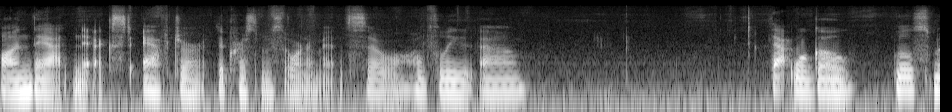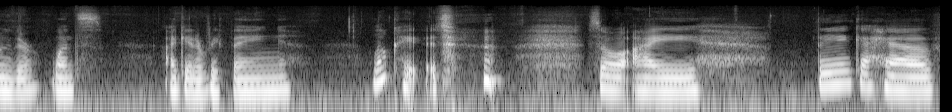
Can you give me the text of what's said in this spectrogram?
on that next after the Christmas ornaments. So hopefully um, that will go a little smoother once I get everything located. so I think I have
